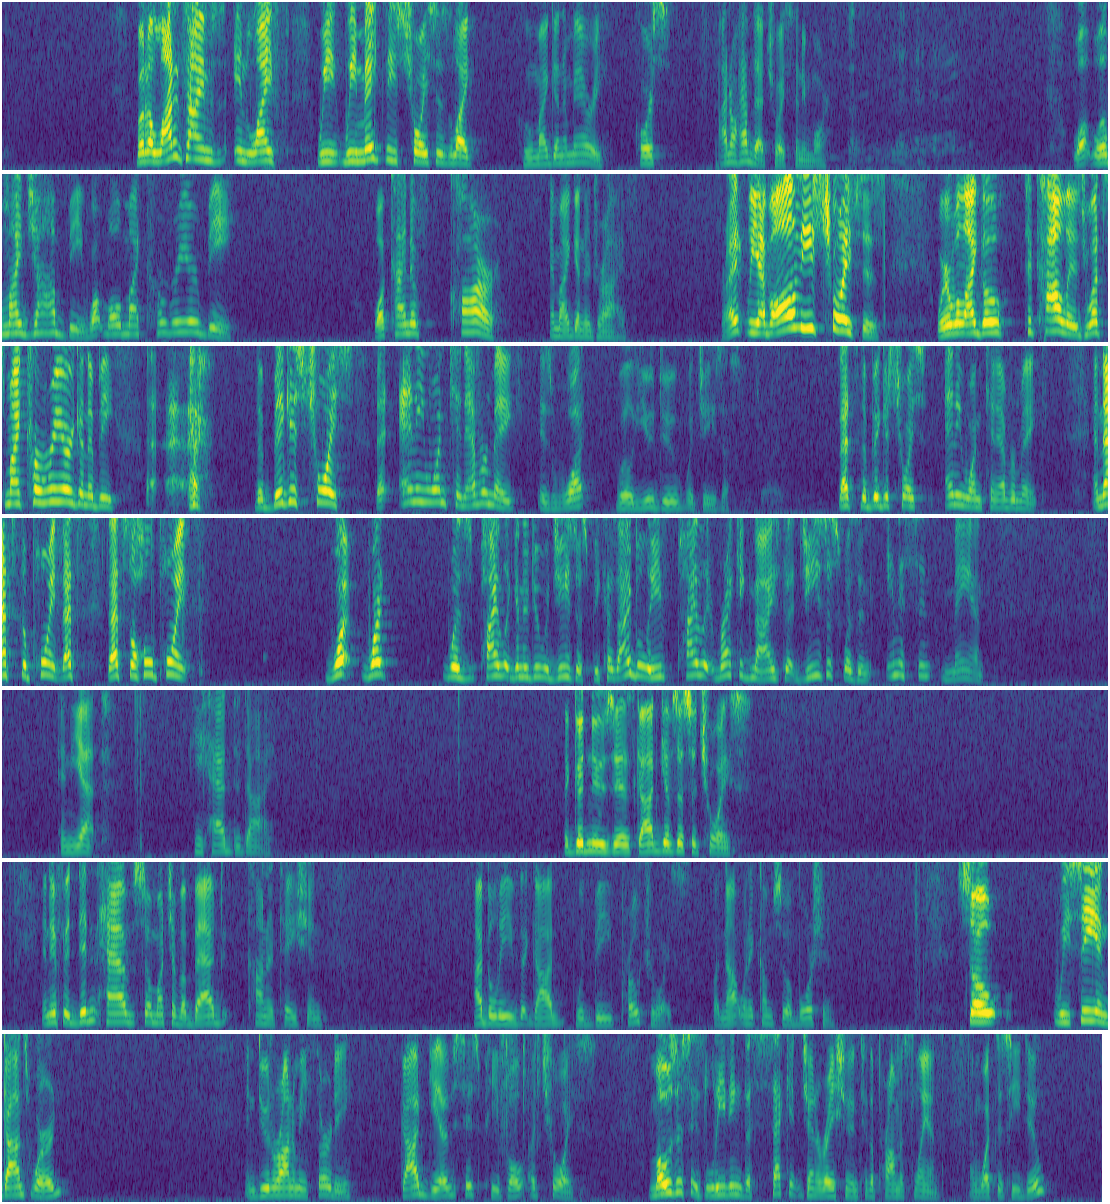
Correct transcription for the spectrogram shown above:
But a lot of times in life, we, we make these choices like, who am I going to marry? Of course, I don't have that choice anymore. What will my job be? What will my career be? What kind of car am I going to drive? right? We have all these choices. Where will I go to college? What's my career going to be? the biggest choice that anyone can ever make is what will you do with Jesus? That's the biggest choice anyone can ever make. And that's the point. That's, that's the whole point. What, what was Pilate going to do with Jesus? Because I believe Pilate recognized that Jesus was an innocent man. And yet, he had to die. The good news is God gives us a choice. And if it didn't have so much of a bad connotation, I believe that God would be pro choice, but not when it comes to abortion. So we see in God's Word, in Deuteronomy 30, God gives his people a choice. Moses is leading the second generation into the promised land. And what does he do?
